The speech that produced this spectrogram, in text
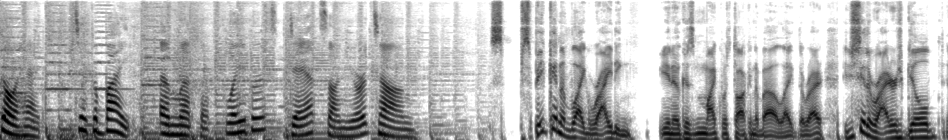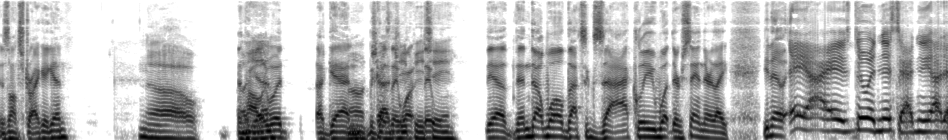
Go ahead, take a bite, and let the flavors dance on your tongue. Speaking of like writing, you know, because Mike was talking about like the writer. Did you see the Writers Guild is on strike again No, in Again? Hollywood? Again, Oh, because they want. They, yeah, then that, well, that's exactly what they're saying. They're like, you know, AI is doing this that, and the other,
